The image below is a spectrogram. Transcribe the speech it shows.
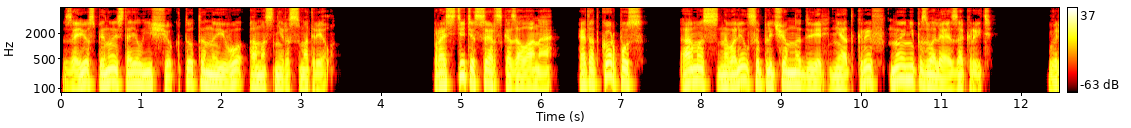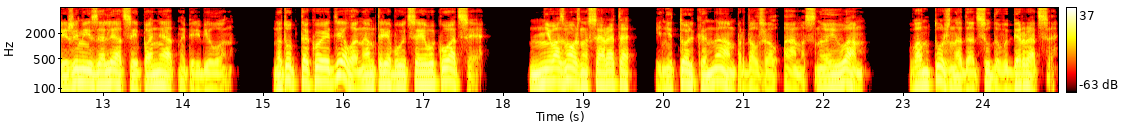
За ее спиной стоял еще кто-то, но его Амос не рассмотрел. «Простите, сэр», — сказала она, — «этот корпус...» Амос навалился плечом на дверь, не открыв, но и не позволяя закрыть. «В режиме изоляции, понятно», — перебил он. «Но тут такое дело, нам требуется эвакуация». «Невозможно, сэр, это...» «И не только нам», — продолжал Амос, — «но и вам. Вам тоже надо отсюда выбираться.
